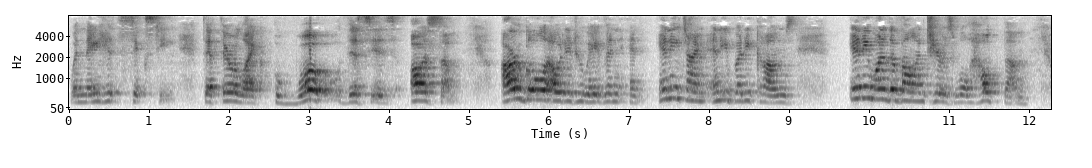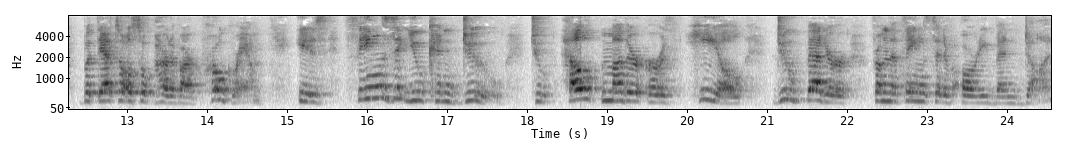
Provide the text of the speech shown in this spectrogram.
when they hit 60 that they're like, whoa, this is awesome. Our goal out at Hoo Haven, and anytime anybody comes, any one of the volunteers will help them, but that's also part of our program, is things that you can do to help Mother Earth heal, do better from the things that have already been done.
